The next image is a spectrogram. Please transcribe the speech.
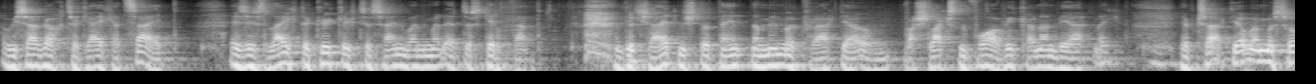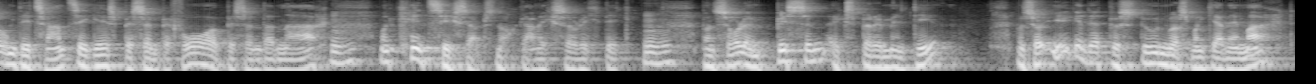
Aber ich sage auch zur gleichen Zeit, es ist leichter glücklich zu sein, wenn man etwas Geld hat. Und die gescheiten Studenten haben immer gefragt, ja, was schlagst du denn vor, wie können wir, nicht? Ich habe gesagt, ja, wenn man so um die 20 ist, ein bisschen bevor, ein bisschen danach, man kennt sich selbst noch gar nicht so richtig. Man soll ein bisschen experimentieren. Man soll irgendetwas tun, was man gerne macht.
